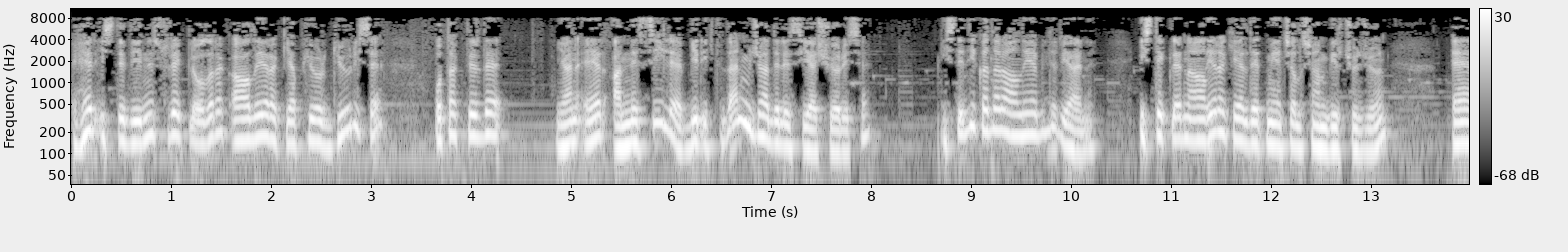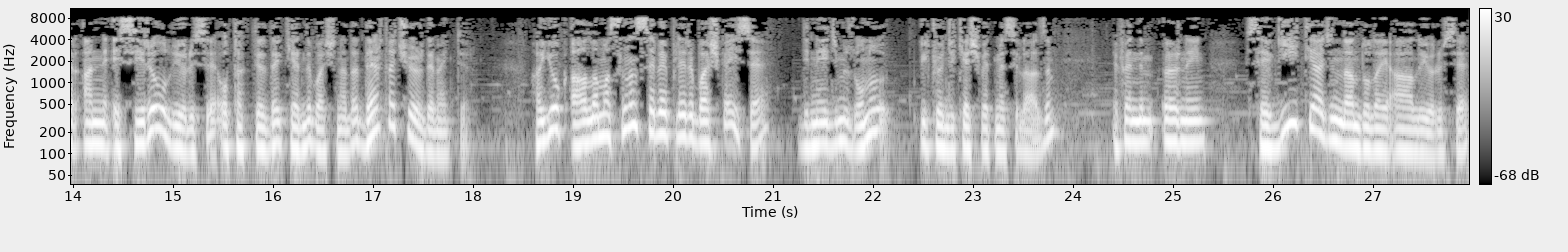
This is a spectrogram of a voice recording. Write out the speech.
her istediğini sürekli olarak ağlayarak yapıyor diyor ise o takdirde yani eğer annesiyle bir iktidar mücadelesi yaşıyor ise istediği kadar ağlayabilir yani. İsteklerini ağlayarak elde etmeye çalışan bir çocuğun eğer anne esiri oluyor ise o takdirde kendi başına da dert açıyor demektir. Ha yok ağlamasının sebepleri başka ise dinleyicimiz onu ilk önce keşfetmesi lazım. Efendim örneğin sevgi ihtiyacından dolayı ağlıyor ise,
